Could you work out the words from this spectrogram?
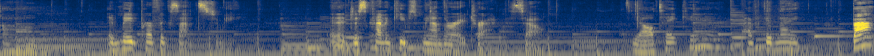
Um, it made perfect sense to me. And it just kind of keeps me on the right track. So, y'all take care. Have a good night. Bye.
